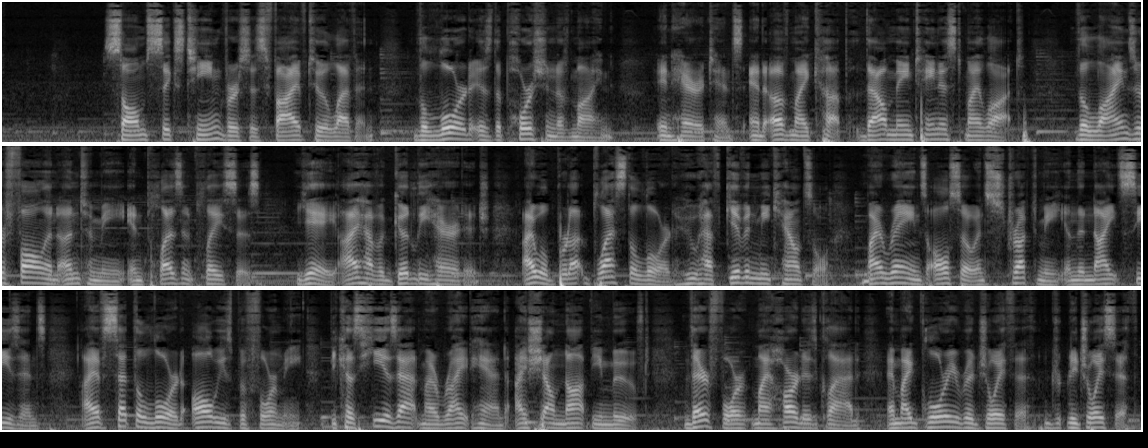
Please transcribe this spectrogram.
Psalm 16, verses 5 to 11. The Lord is the portion of mine inheritance, and of my cup. Thou maintainest my lot. The lines are fallen unto me in pleasant places. Yea, I have a goodly heritage. I will bless the Lord, who hath given me counsel. My reins also instruct me in the night seasons. I have set the Lord always before me. Because he is at my right hand, I shall not be moved. Therefore my heart is glad, and my glory rejoiceth. rejoiceth.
